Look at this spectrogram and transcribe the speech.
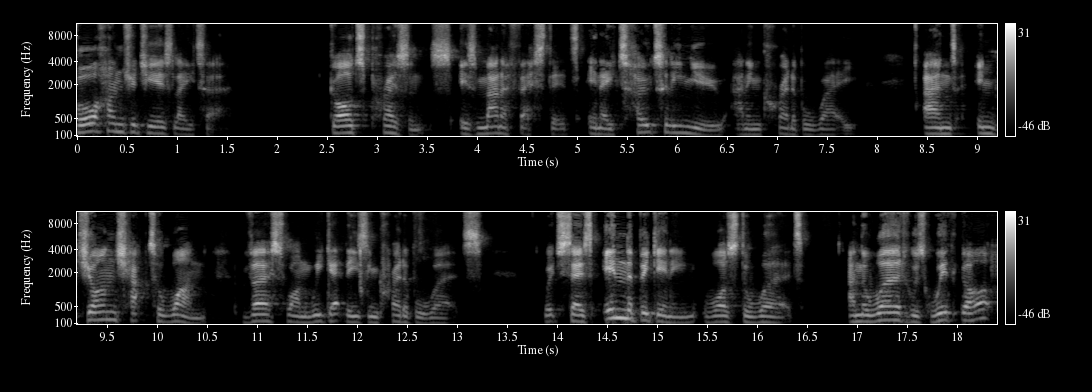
400 years later, God's presence is manifested in a totally new and incredible way. And in John chapter 1, verse 1, we get these incredible words, which says, In the beginning was the Word, and the Word was with God,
